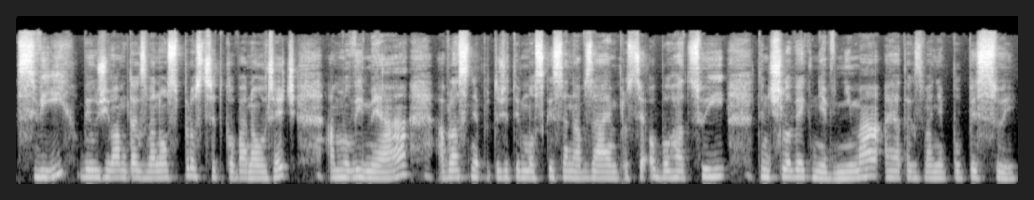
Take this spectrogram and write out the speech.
svých, využívám takzvanou zprostředkovanou řeč a mluvím já a vlastně, protože ty mozky se navzájem prostě obohacují, ten člověk mě vnímá a já takzvaně popisuji.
